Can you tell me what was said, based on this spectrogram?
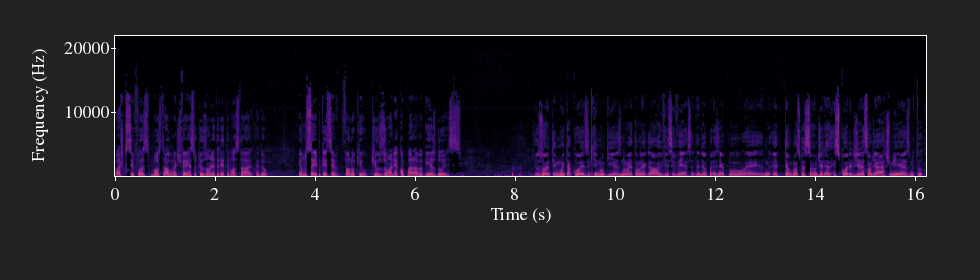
eu acho que se fosse mostrar alguma diferença, o que o Zone já teria ter mostrado, entendeu? Eu não sei, porque você falou que, o Zone é comparável ao Guias 2. O Zone tem muita coisa que no Guias não é tão legal e vice-versa, entendeu? Por exemplo, é, é, tem algumas coisas que são dire... escolha de direção de arte mesmo e tudo.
